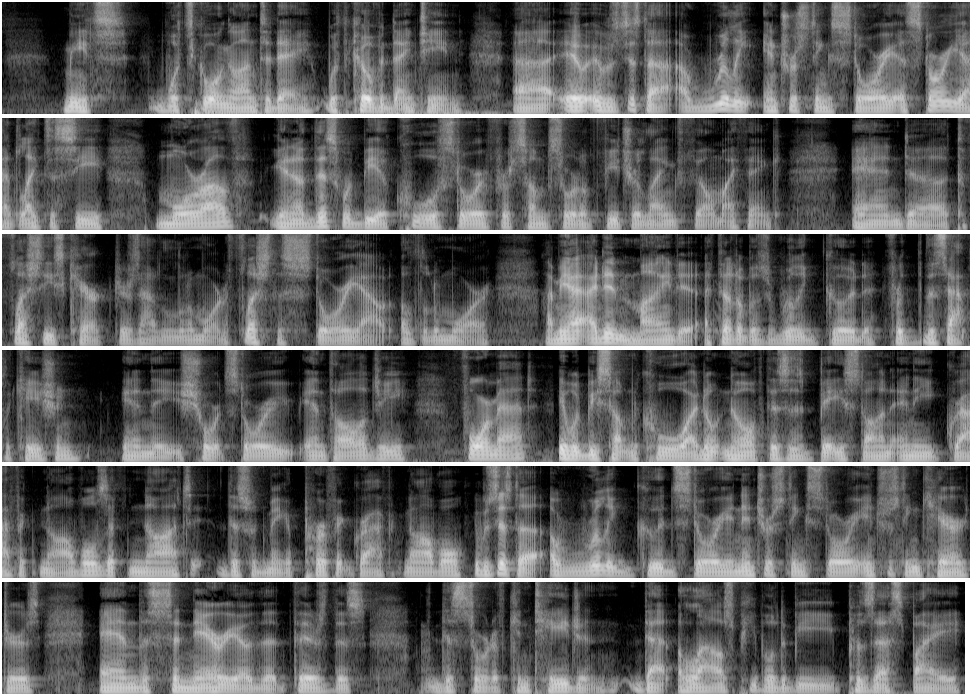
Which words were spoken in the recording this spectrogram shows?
meets what's going on today with COVID 19. Uh, it, it, was just a, a, really interesting story, a story I'd like to see more of. You know, this would be a cool story for some sort of feature length film, I think. And uh, to flesh these characters out a little more, to flesh the story out a little more. I mean, I, I didn't mind it. I thought it was really good for this application in the short story anthology format. It would be something cool. I don't know if this is based on any graphic novels. If not, this would make a perfect graphic novel. It was just a, a really good story, an interesting story, interesting characters, and the scenario that there's this this sort of contagion that allows people to be possessed by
